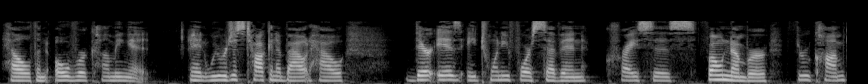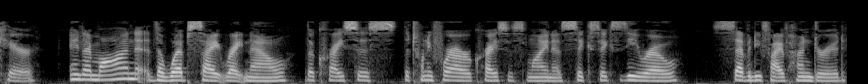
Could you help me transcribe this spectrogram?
health and overcoming it. And we were just talking about how there is a 24-7 crisis phone number through ComCare. And I'm on the website right now. The crisis, the 24-hour crisis line is 660-7500.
